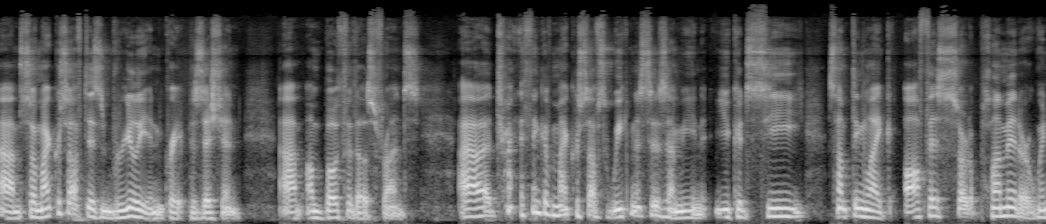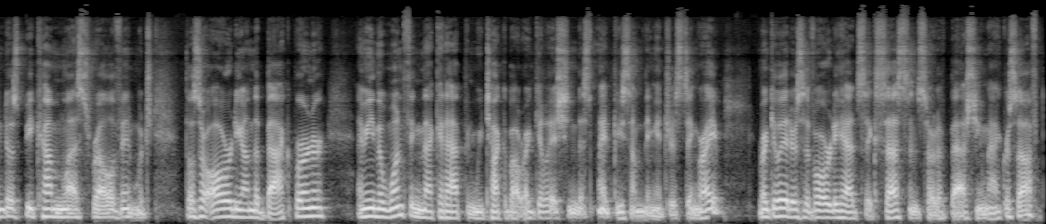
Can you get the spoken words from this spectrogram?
Um, so Microsoft is really in great position um, on both of those fronts. Uh, trying to think of Microsoft's weaknesses. I mean, you could see something like Office sort of plummet or Windows become less relevant, which those are already on the back burner. I mean, the one thing that could happen, we talk about regulation, this might be something interesting, right? Regulators have already had success in sort of bashing Microsoft.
